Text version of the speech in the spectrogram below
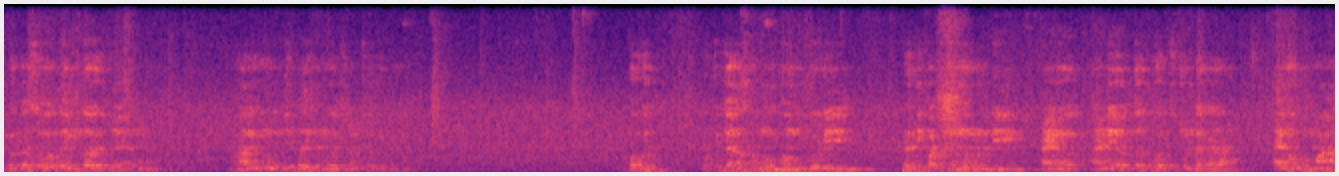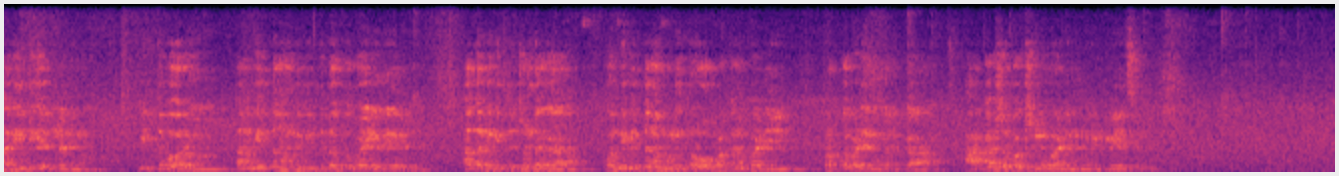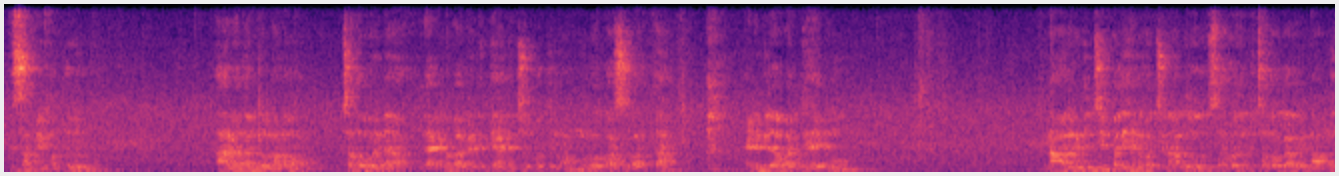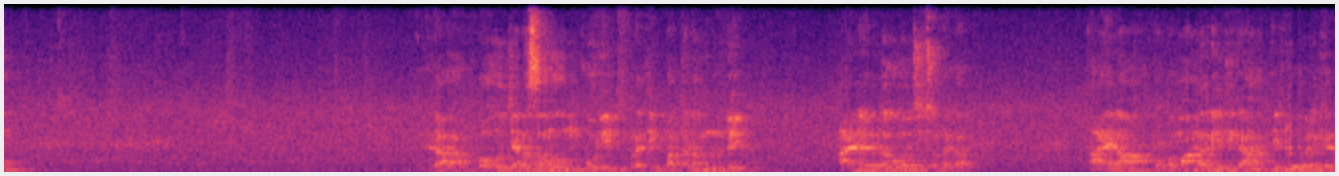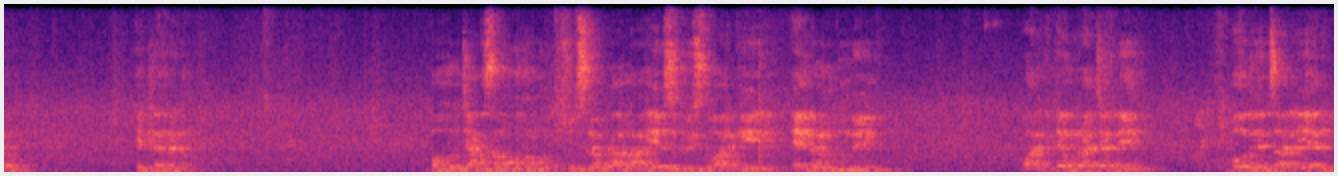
లోకసభతో ఎనిమిదో అధ్యాయము నాలుగు నుంచి పదిహేను వచ్చిన చదువుకున్నాం బహు బహుజన సమూహం కూడి ప్రతి పట్టణము నుండి ఆయన ఆయన యొక్కకు వచ్చుచుండగా ఆయన ఉపమాన రీతిగా ఎట్లను విత్తువారు తన విత్తనములు విత్తుటకు బయలుదేరడు అతడు విత్తుచుండగా కొన్ని విత్తనములు త్రోవ పక్కన పడి ప్రొక్కబడిన కనుక ఆకాశ పక్షులు వాటిని మిగిలివేసింది ఈ సమయమందు ఆరాధనలో మనం చదవబడిన లేఖన భాగాన్ని ధ్యానించబోతున్నాం లోకాసు వార్త ఎనిమిదవ అధ్యాయము. నాలుగు నుంచి పదిహేను వచనాలు సహోదరుడు చదవగా విన్నాము. ఇక్కడ బహుజన సమూహం కూడి ప్రతి పట్టణం నుండి ఆయన యొద్దకు వచ్చుచుండగా ఆయన ఉపమాన రీతిగా ఇట్లు పలికెను ఇట్లనెను. బహుజన సమూహము చూసినప్పుడల్లా యేసుక్రీస్తు వారికి ఏం కలుగుతుంది వారికి దేవుని రాజ్యాన్ని బోధించాలి అని.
